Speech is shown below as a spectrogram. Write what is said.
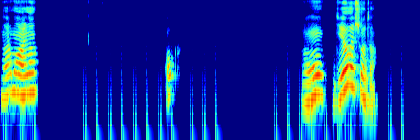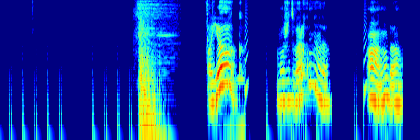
Нормально. Оп. Ну, делай что-то. А як? Может, зверху надо? А, ну да.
